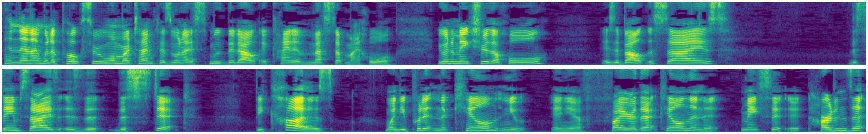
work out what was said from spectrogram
And then I'm going to poke through one more time because when I smoothed it out, it kind of messed up my hole. You want to make sure the hole is about the size, the same size as the, the stick because when you put it in the kiln and you and you fire that kiln and it makes it it hardens it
